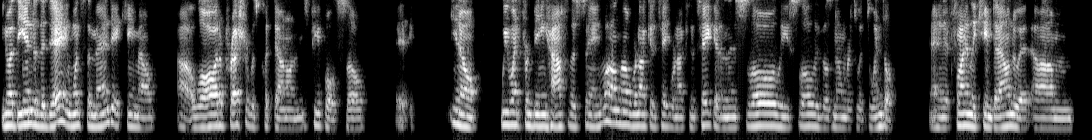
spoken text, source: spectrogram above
you know, at the end of the day, once the mandate came out, uh, a lot of pressure was put down on these people. So, it, you know, we went from being half of us saying, well, no, we're not going to take, we're not going to take it. And then slowly, slowly those numbers would dwindle. And it finally came down to it. Um,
